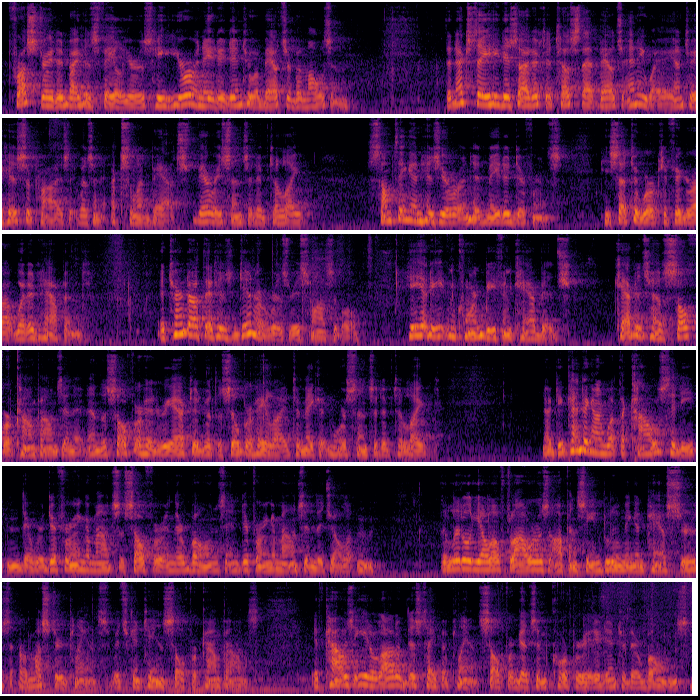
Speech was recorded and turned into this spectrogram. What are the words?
Frustrated by his failures, he urinated into a batch of emulsion. The next day he decided to test that batch anyway, and to his surprise, it was an excellent batch, very sensitive to light. Something in his urine had made a difference. He set to work to figure out what had happened. It turned out that his dinner was responsible. He had eaten corned beef and cabbage. Cabbage has sulfur compounds in it, and the sulfur had reacted with the silver halide to make it more sensitive to light. Now, depending on what the cows had eaten, there were differing amounts of sulfur in their bones and differing amounts in the gelatin. The little yellow flowers, often seen blooming in pastures, are mustard plants, which contain sulfur compounds. If cows eat a lot of this type of plant, sulfur gets incorporated into their bones.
